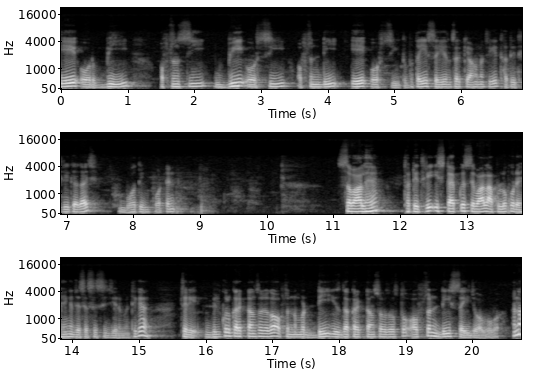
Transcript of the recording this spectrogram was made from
ए और बी ऑप्शन सी बी और सी ऑप्शन डी ए और सी। तो बताइए सही आंसर क्या होना चाहिए? थर्टी थ्री का गाइज़ बहुत इंपॉर्टेंट सवाल है थर्टी थ्री इस टाइप के सवाल आप लोग को रहेंगे जैसे सी सी में, ठीक है? चलिए, बिल्कुल करेक्ट आंसर होगा option number D is the correct answer दोस्तों ऑप्शन डी सही जवाब होगा, है ना?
